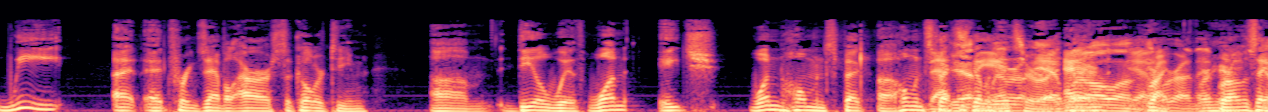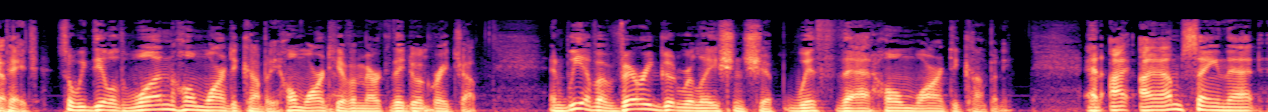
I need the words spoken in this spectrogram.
we at, at for example our Sokoler team um, deal with one H one home inspect uh, home inspection That's the company. answer yeah, right we're there. all on Yeah, right, we're on we're on the same Yep. page. So we deal with one home warranty company, Home Warranty of America. They do a great job, and we have a very good relationship with that home warranty company. And I, I am saying that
